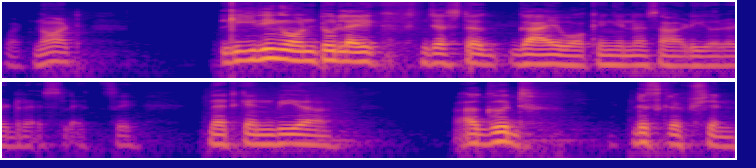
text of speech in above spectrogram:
what not leading on to like just a guy walking in a sari or a dress let's say that can be a a good description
